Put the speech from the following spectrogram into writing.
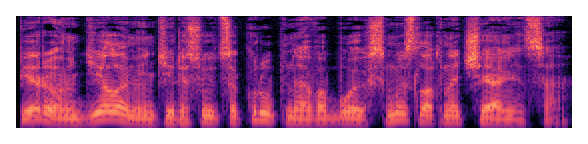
Первым делом интересуется крупная в обоих смыслах начальница.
